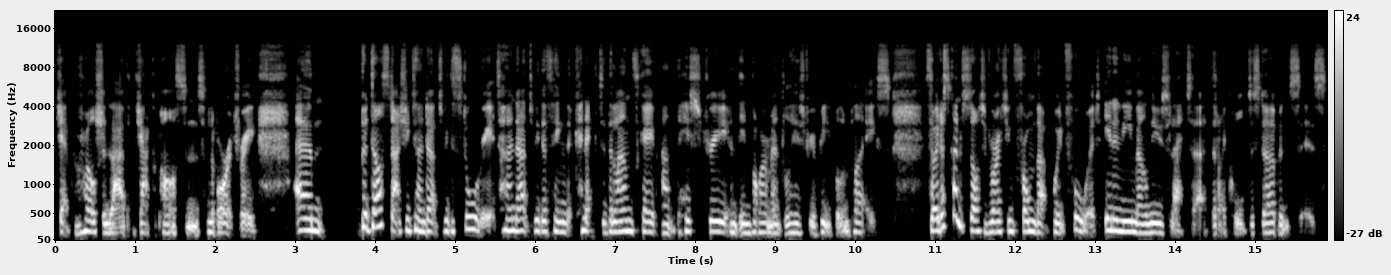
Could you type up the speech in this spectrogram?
Jet Propulsion Lab, Jack Parsons Laboratory. Um, but dust actually turned out to be the story. It turned out to be the thing that connected the landscape and the history and the environmental history of people and place. So I just kind of started writing from that point forward in an email newsletter that I called Disturbances,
